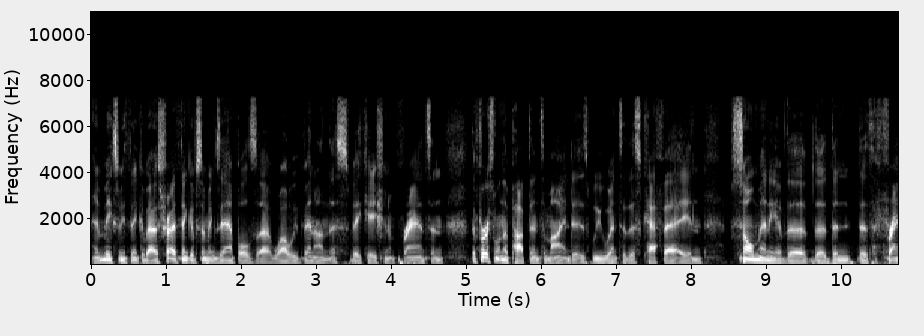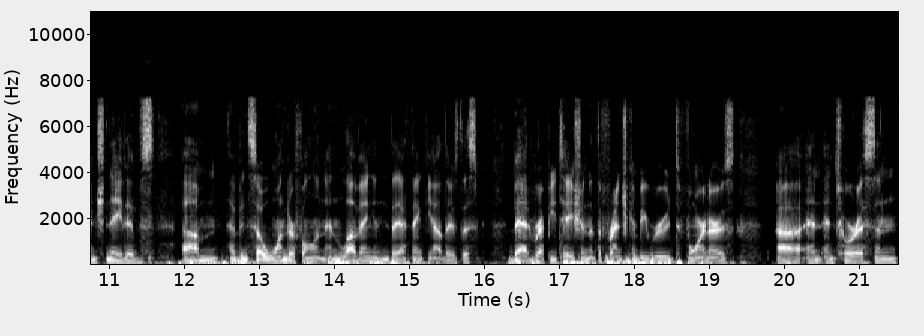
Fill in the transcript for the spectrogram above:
And it makes me think about. I was trying to think of some examples uh, while we've been on this vacation in France, and the first one that popped into mind is we went to this cafe, and so many of the the the, the French natives um, have been so wonderful and, and loving, and they, I think you know there's this bad reputation that the French can be rude to foreigners uh, and and tourists, and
